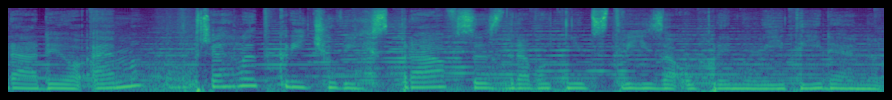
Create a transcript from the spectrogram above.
Rádio M, přehled klíčových zpráv ze zdravotnictví za uplynulý týden.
